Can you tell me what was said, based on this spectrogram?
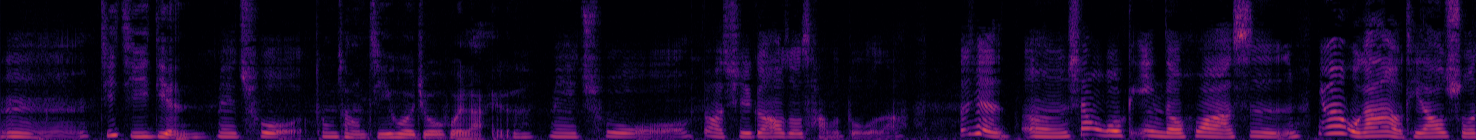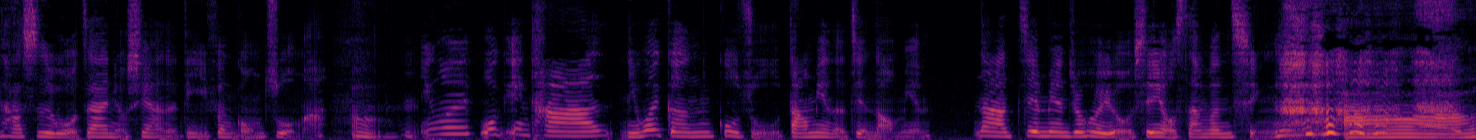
嗯积极一点，没错，通常机会就会来了。没错，对啊，其实跟澳洲差不多啦。而且，嗯，像 work in 的话，是因为我刚刚有提到说，它是我在纽西兰的第一份工作嘛。嗯，因为 work in 它你会跟雇主当面的见到面。那见面就会有先有三分情。啊，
